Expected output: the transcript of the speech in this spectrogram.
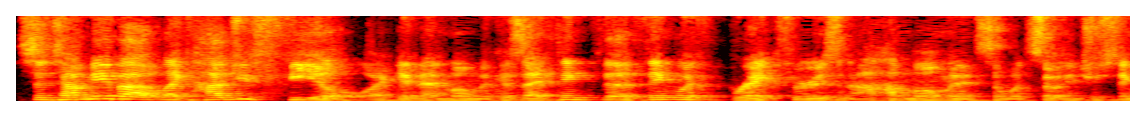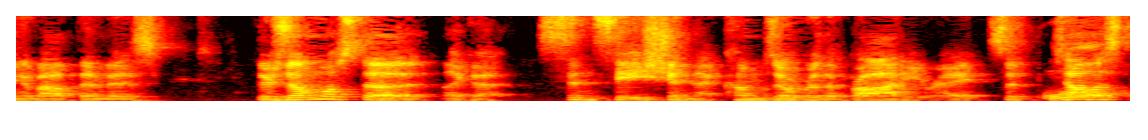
So tell me about like how'd you feel like in that moment? Because I think the thing with breakthroughs and aha moments and what's so interesting about them is there's almost a like a sensation that comes over the body, right? So tell us,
